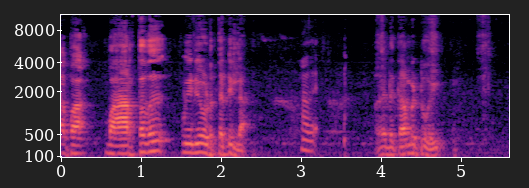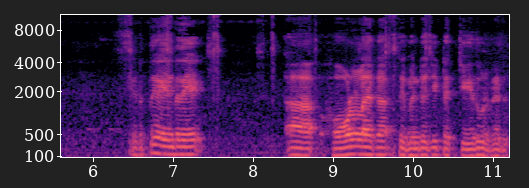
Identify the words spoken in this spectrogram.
അപ്പം വാർത്തത് വീഡിയോ എടുത്തിട്ടില്ല. അതെ. എടുക്കാൻ വിട്ടുപോയി. എടുത്തു കഴിഞ്ഞിട്ട് ഹോളിലൊക്കെ സിമെന്റ് വെച്ച് ടച്ച് ചെയ്ത് വിടുന്നുണ്ട്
